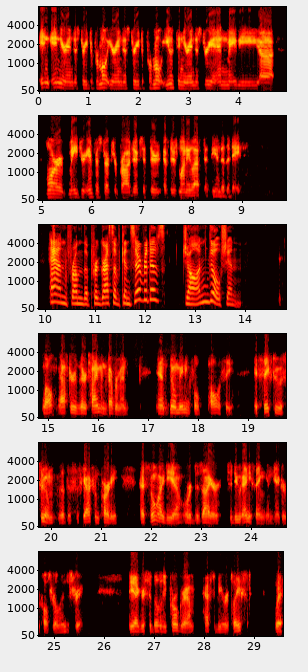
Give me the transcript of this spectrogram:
in, in your industry to promote your industry, to promote youth in your industry, and maybe uh, more major infrastructure projects if there if there's money left at the end of the day. And from the Progressive Conservatives, John Goshen. Well, after their time in government and no meaningful policy, it's safe to assume that the Saskatchewan Party has no idea or desire to do anything in the agricultural industry. The agri-stability program has to be replaced with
